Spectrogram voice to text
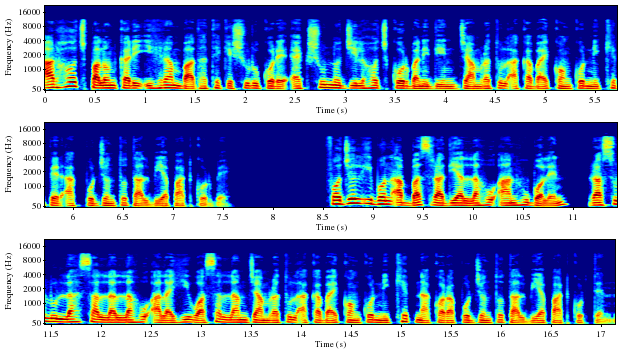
আর হজ পালনকারী ইহরাম বাধা থেকে শুরু করে এক শূন্য জিলহজ কোরবানি দিন জামরাতুল আকাবায় কঙ্কর নিক্ষেপের আগ পর্যন্ত তালবিয়া পাঠ করবে। ফজল ইবন আব্বাস রাদিয়াল্লাহু আনহু বলেন, রাসূলুল্লাহ সাল্লাল্লাহু আলাইহি ওয়াসাল্লাম জামরাতুল আকাবায় কঙ্কর নিক্ষেপ না করা পর্যন্ত তালবিয়া পাঠ করতেন।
